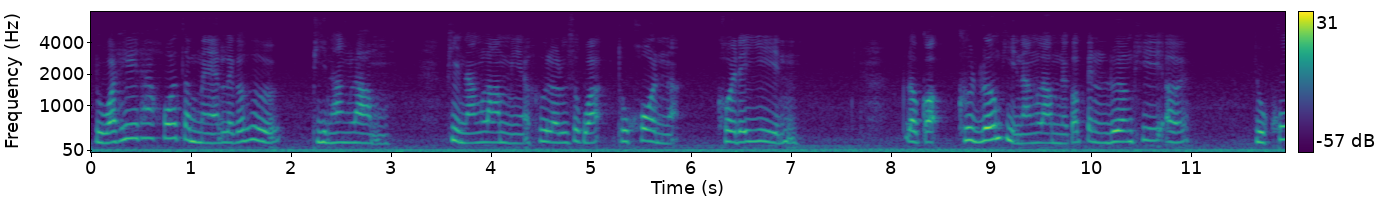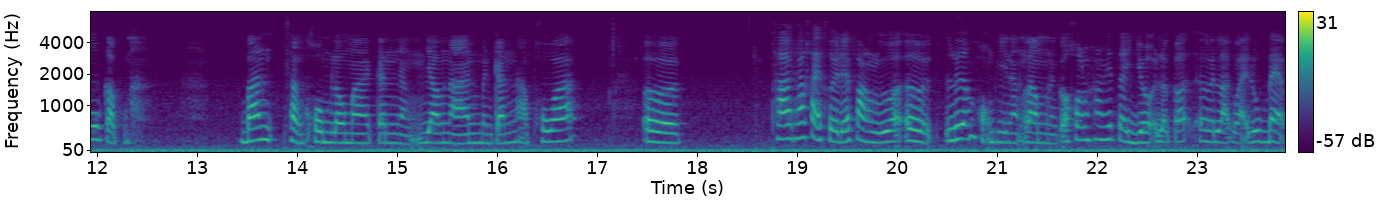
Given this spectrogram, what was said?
หรือว่าที่ถ้าโคตรจะ mass เลยก็คือ ผีนางรำผีนางรำเนี่ยคือเรารู้สึกว่าทุกคนอะเคยได้ยิน แล้วก็คือเรื่องผีนางรำเนี่ยก็เป็นเรื่องที่เอออยู่คู่กับบ้านสังคมเรามากันอย่างยาวนานเหมือนกันนะเพราะว่า เออ ถ้าถ้าใครเคยได้ฟังรู้ว่าเออเรื่องของผีนางรำมันก็ค่อนข้างที่จะเยอะ แล้วก็เออหลากหลายรูปแบบ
